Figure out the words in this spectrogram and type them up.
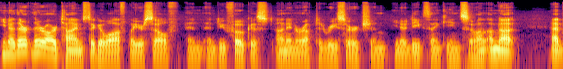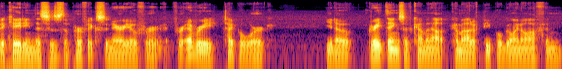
you know, there there are times to go off by yourself and, and do focused, uninterrupted research and you know deep thinking. So I'm, I'm not advocating this is the perfect scenario for for every type of work. You know, great things have come out come out of people going off and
